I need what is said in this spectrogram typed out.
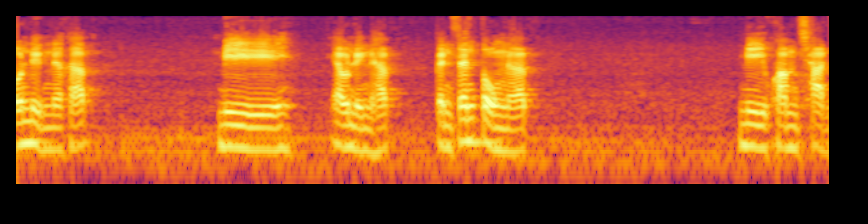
L1 นะครับ มี L1 นะครับ เป็นเส้นตรงนะครับ มีความชัน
